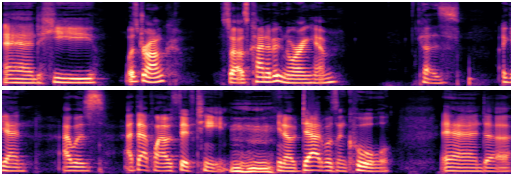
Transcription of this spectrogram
and he was drunk. So I was kind of ignoring him because, again, I was at that point I was 15. Mm-hmm. You know, dad wasn't cool, and uh,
